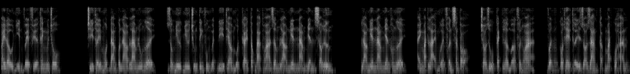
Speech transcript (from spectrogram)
quay đầu nhìn về phía thanh nguyên chỗ. Chỉ thấy một đám quần áo lam lũ người, giống như như chúng tinh phùng nguyệt đi theo một cái tóc bạc hoa dâm lão niên nam nhân sau lưng. Lão niên nam nhân không người, ánh mắt lại mười phần sáng tỏ, cho dù cách lờ mờ phấn hoa, vẫn có thể thấy rõ ràng cặp mắt của hắn.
